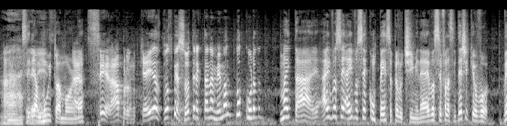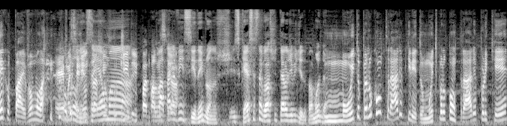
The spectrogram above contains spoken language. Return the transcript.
Ah, Seria muito amor, né? Ah, será, Bruno? Porque aí as duas pessoas teriam que estar na mesma loucura. Mas tá, aí você, aí você compensa pelo time, né? Aí você fala assim, deixa que eu vou. Vem com o pai, vamos lá. É, Ô, mas Bruno, seria um isso aí desafio é uma, batalha vencida, hein, Bruno? Esquece esse negócio de tela dividida, pelo amor de Deus. Muito pelo contrário, querido. Muito pelo contrário, porque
